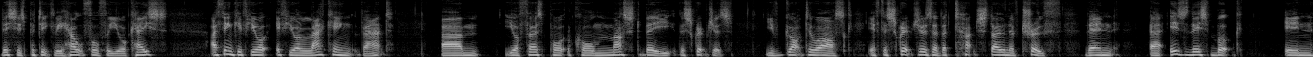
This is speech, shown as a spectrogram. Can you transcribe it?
this is particularly helpful for your case. I think if you're if you're lacking that, um, your first port of call must be the scriptures. You've got to ask if the scriptures are the touchstone of truth, then uh, is this book in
